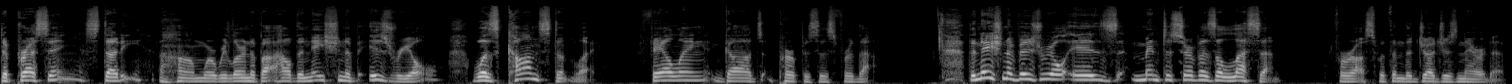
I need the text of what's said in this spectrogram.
depressing study um, where we learned about how the nation of Israel was constantly failing God's purposes for them. The nation of Israel is meant to serve as a lesson for us within the judge's narrative.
